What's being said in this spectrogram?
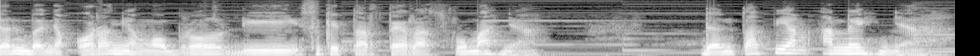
dan banyak orang yang ngobrol di sekitar teras rumahnya. Dan tapi yang anehnya,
